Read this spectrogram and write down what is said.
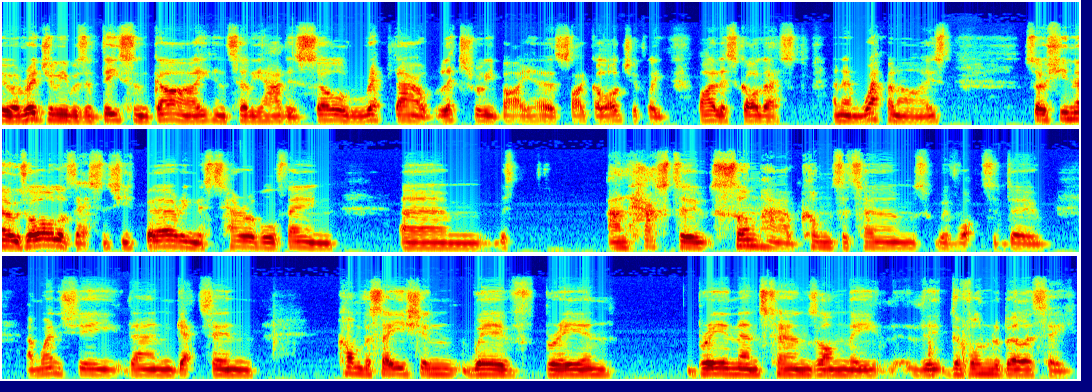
who originally was a decent guy until he had his soul ripped out literally by her psychologically by this goddess and then weaponized. So she knows all of this and she's bearing this terrible thing um, and has to somehow come to terms with what to do. And when she then gets in conversation with Brian, Brian then turns on the, the, the vulnerability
